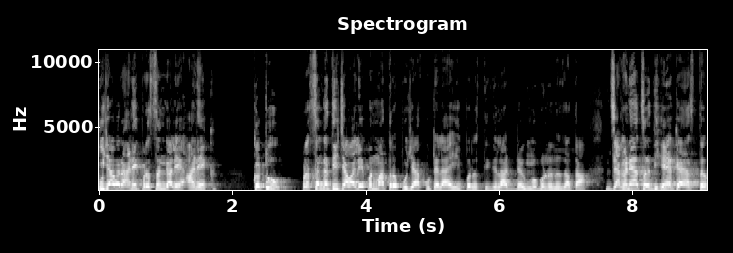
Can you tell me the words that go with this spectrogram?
पूजावर अनेक प्रसंग आले अनेक कटू प्रसंग तिच्यावाले पण मात्र पूजा कुठल्याही परिस्थितीला डगमगून न जाता जगण्याचं ध्येय काय असतं?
